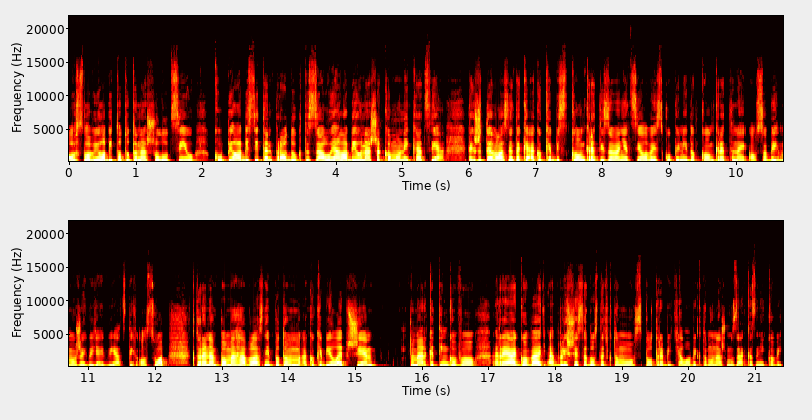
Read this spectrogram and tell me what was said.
oslovila by to túto našu Luciu, kúpila by si ten produkt, zaujala by ju naša komunikácia. Takže to je vlastne také ako keby skonkretizovanie cieľovej skupiny do konkrétnej osoby, môže ich byť aj viac tých osôb, ktoré nám pomáha vlastne potom ako keby lepšie marketingovo reagovať a bližšie sa dostať k tomu spotrebiteľovi, k tomu nášmu zákazníkovi.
